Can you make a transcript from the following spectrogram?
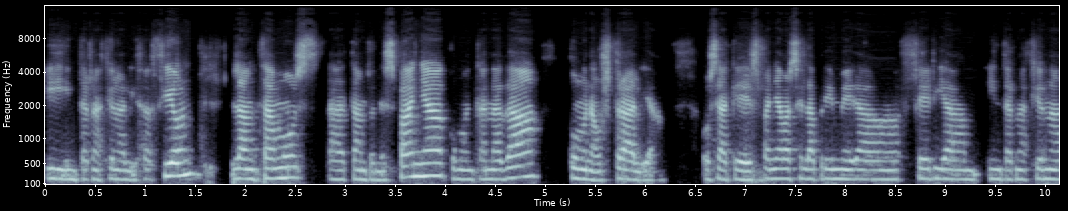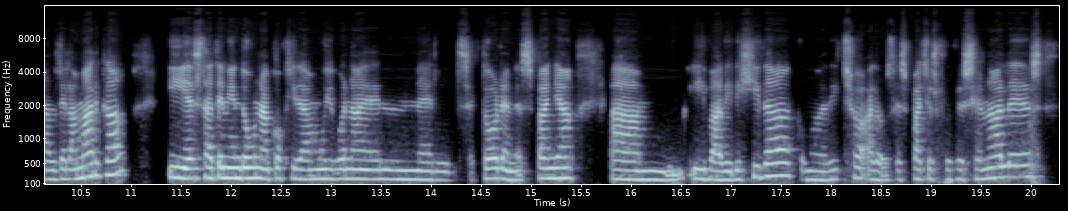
internacionalización, lanzamos ah, tanto en España como en Canadá como en Australia. O sea que España va a ser la primera feria internacional de la marca y está teniendo una acogida muy buena en el sector en España y va dirigida, como he dicho, a los despachos profesionales,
